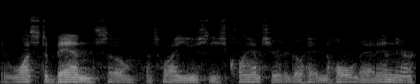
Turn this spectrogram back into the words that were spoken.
it wants to bend, so that's why I use these clamps here to go ahead and hold that in there.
